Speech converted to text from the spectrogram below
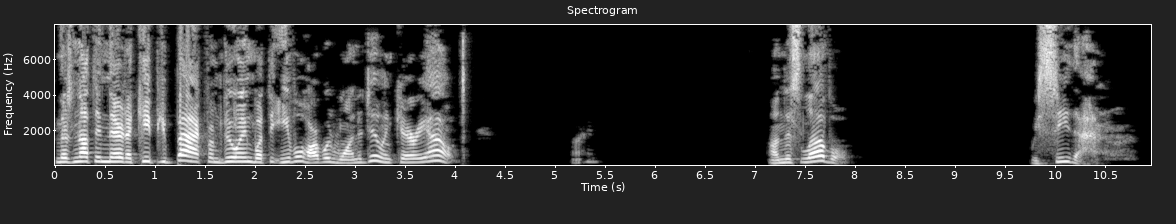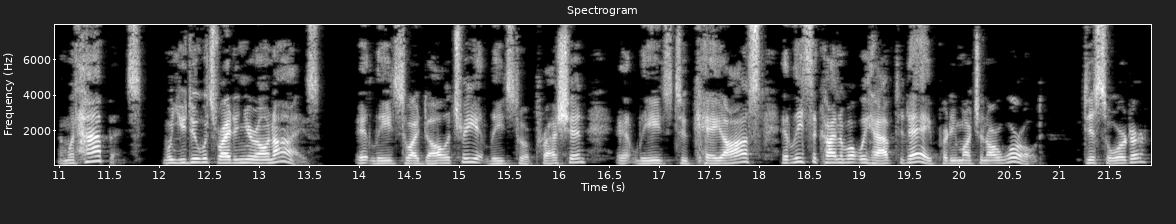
there's nothing there to keep you back from doing what the evil heart would want to do and carry out. Right? On this level. We see that. And what happens when you do what's right in your own eyes? It leads to idolatry. It leads to oppression. It leads to chaos. It leads to kind of what we have today, pretty much in our world. Disorder.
